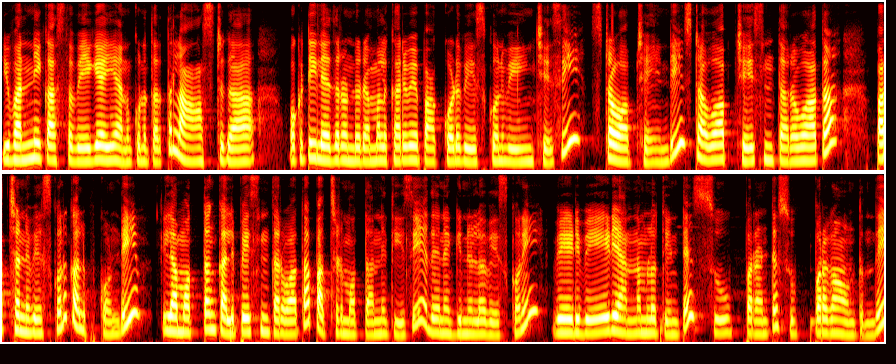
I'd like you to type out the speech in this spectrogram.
ఇవన్నీ కాస్త వేగాయి అనుకున్న తర్వాత లాస్ట్గా ఒకటి లేదా రెండు రెమ్మల కరివేపాకు కూడా వేసుకొని వేయించేసి స్టవ్ ఆఫ్ చేయండి. స్టవ్ ఆఫ్ చేసిన తర్వాత పచ్చడిని వేసుకొని కలుపుకోండి. ఇలా మొత్తం కలిపేసిన తర్వాత పచ్చడి మొత్తాన్ని తీసి ఏదైనా గిన్నెలో వేసుకొని వేడి వేడి అన్నంలో తింటే సూపర్ అంటే సూపర్గా ఉంటుంది.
